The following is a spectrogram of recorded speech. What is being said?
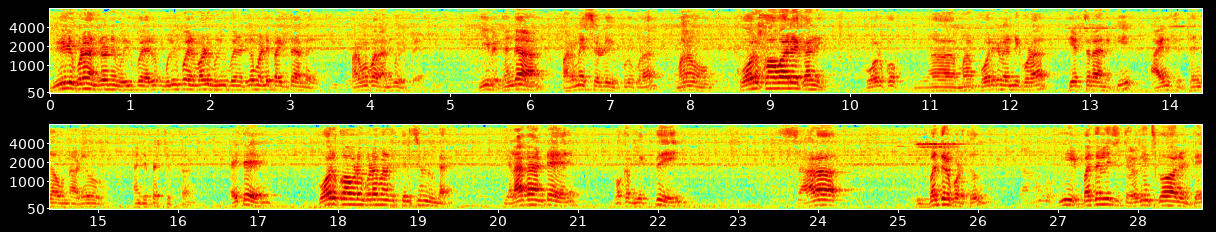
వీళ్ళు కూడా అందులోనే మునిగిపోయారు. మునిగిపోయిన వాళ్ళు మునిగిపోయినట్టుగా మళ్ళీ పైకి తేలేదు పరమపదానికి వెళ్ళిపోయారు. ఈ విధంగా పరమేశ్వరుడు ఎప్పుడు కూడా మనం కోరుకోవాలే కానీ కోరుకో మన కోరికలన్నీ కూడా తీర్చడానికి ఆయన సిద్ధంగా ఉన్నాడు అని చెప్పేసి చెప్తాను. అయితే కోరుకోవడం కూడా మనకు తెలిసి ఉండాలి. ఎలాగా అంటే ఒక వ్యక్తి చాలా ఇబ్బందులు పడుతూ ఈ ఇబ్బందుల నుంచి తొలగించుకోవాలంటే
